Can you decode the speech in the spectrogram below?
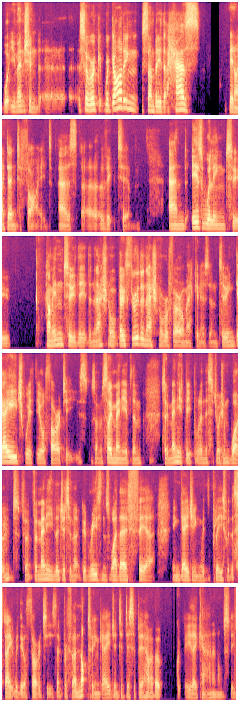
what you mentioned. Uh, so reg- regarding somebody that has been identified as a, a victim and is willing to come into the, the national go through the national referral mechanism to engage with the authorities. So, so many of them so many people in this situation won't for, for many legitimate good reasons why they fear engaging with the police with the state with the authorities. They prefer not to engage and to disappear however quickly they can and obviously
